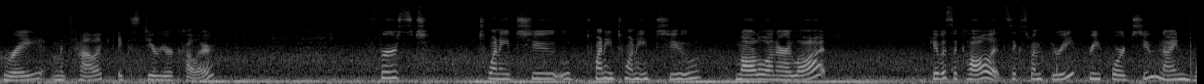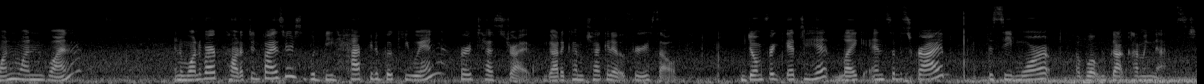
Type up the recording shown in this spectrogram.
gray metallic exterior color. First 22, 2022 model on our lot. Give us a call at 613-342-9111 and one of our product advisors would be happy to book you in for a test drive. You gotta come check it out for yourself. Don't forget to hit like and subscribe to see more of what we've got coming next.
